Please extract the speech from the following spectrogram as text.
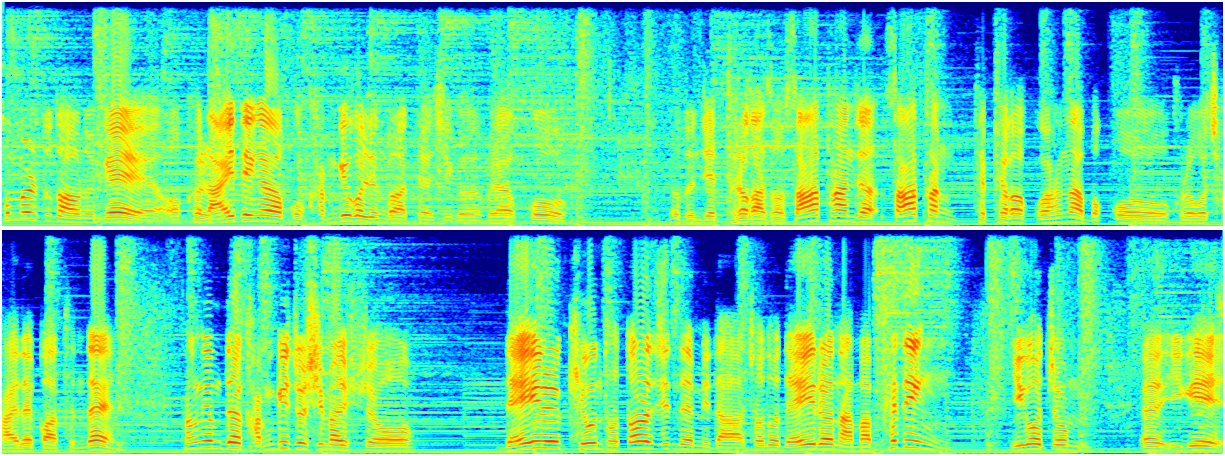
콧물도 나오는 게그 라이딩 해갖고 감기 걸린 것 같아요 지금. 그래갖고 저도 이제 들어가서 쌍화탕 한 잔, 쌍화탕 데펴갖고 하나 먹고 그러고 자야 될 것 같은데 형님들 감기 조심하십시오. 내일 기온 더 떨어진답니다. 저도 내일은 아마 패딩 이거 좀 에, 이게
